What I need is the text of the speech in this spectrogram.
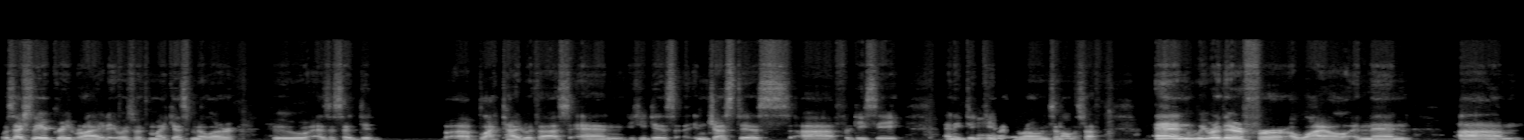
was actually a great ride. It was with Mike S. Miller, who, as I said, did uh, Black Tide with us, and he does Injustice uh, for DC and he did mm-hmm. Game of Thrones and all the stuff. And we were there for a while, and then um,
